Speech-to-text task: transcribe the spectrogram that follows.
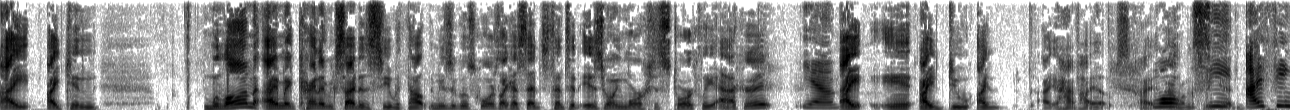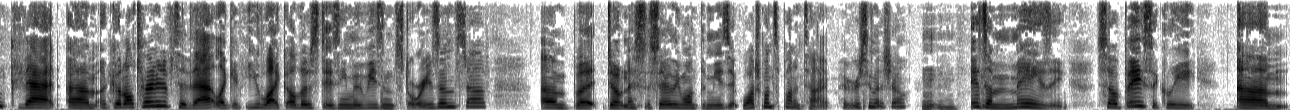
I I can Mulan. I'm kind of excited to see without the musical scores. Like I said, since it is going more historically accurate, Yeah. I I do I I have high hopes. I, I Well, want it to be see. I think that um, a good alternative to that, like if you like all those Disney movies and stories and stuff, um, but don't necessarily want the music, watch Once Upon a Time. Have you ever seen that show? Mm-mm. It's amazing. So basically, um,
